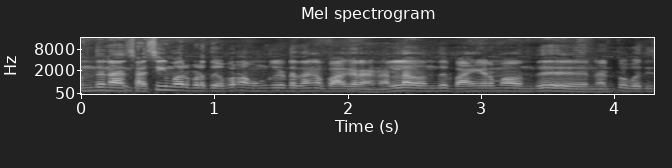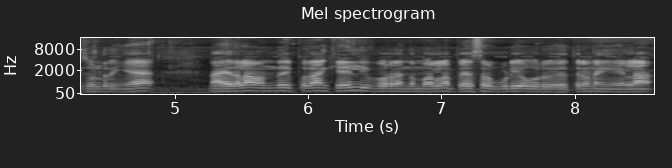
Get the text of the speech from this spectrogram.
வந்து நான் சசிகுமார் படத்துக்கு அப்புறம் நான் உங்ககிட்ட தாங்க பார்க்குறேன் நல்லா வந்து பயங்கரமாக வந்து நட்பை பற்றி சொல்கிறீங்க நான் இதெல்லாம் வந்து இப்போ தான் கேள்விப்படுறேன். இந்த மாதிரிலாம் பேசக்கூடிய ஒரு திறனைங்க எல்லாம்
